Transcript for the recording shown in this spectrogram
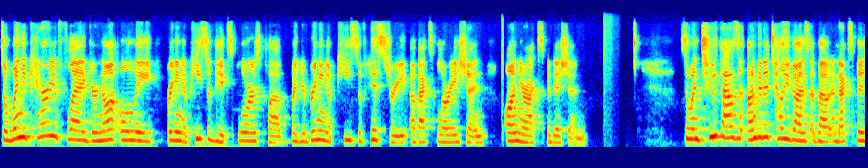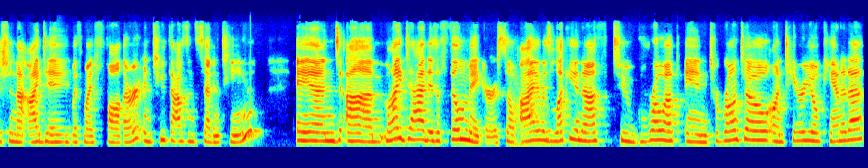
So when you carry a flag, you're not only bringing a piece of the Explorers Club, but you're bringing a piece of history of exploration on your expedition. So in 2000, I'm going to tell you guys about an expedition that I did with my father in 2017. And um, my dad is a filmmaker. So I was lucky enough to grow up in Toronto, Ontario, Canada,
